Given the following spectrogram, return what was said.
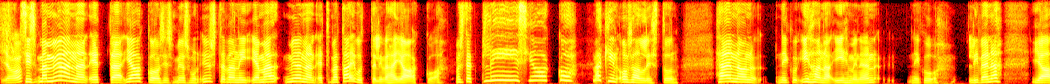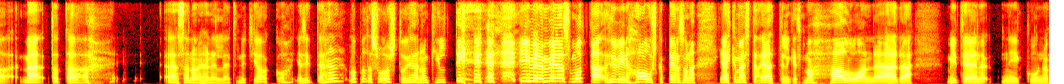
Joo. Siis mä myönnän, että Jaakko on siis myös mun ystäväni ja mä myönnän, että mä taivuttelin vähän Jaakkoa. Mä sanoin, että please Jaakko, mäkin osallistun. Hän on niinku, ihana ihminen niinku, livenä ja mä tota, sanoin hänelle, että nyt Jaakko. Ja sitten hän lopulta suostui, hän on kiltti ihminen myös, mutta hyvin hauska persona. Ja ehkä mä sitten ajattelin, että mä haluan nähdä, miten niin kun,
